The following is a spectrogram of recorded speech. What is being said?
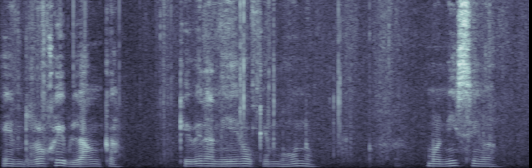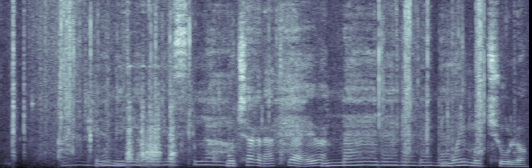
En roja y blanca. Qué veraniego, qué mono. Monísima. Qué bonita. Muchas gracias, Eva. Muy, muy chulo.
